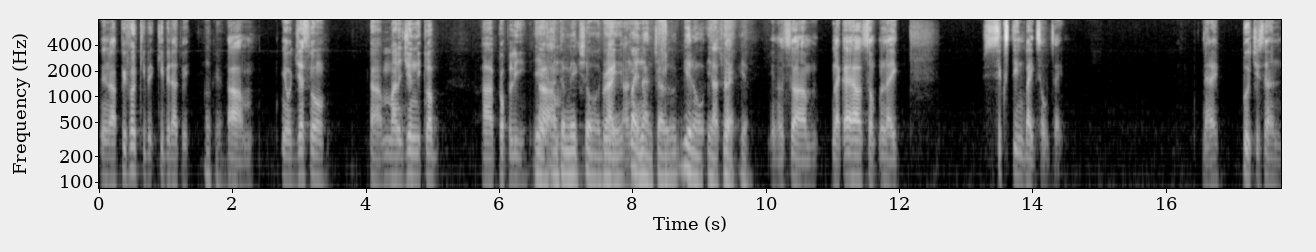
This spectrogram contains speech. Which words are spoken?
you know, I prefer keep it keep it that way. Okay. Um, you know, just for uh, managing the club uh, properly. Yeah, um, and to make sure the right, financial, you know, yeah, That's yeah, right. yeah. You know, so um, like I have something like 16 bikes outside that I purchase and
